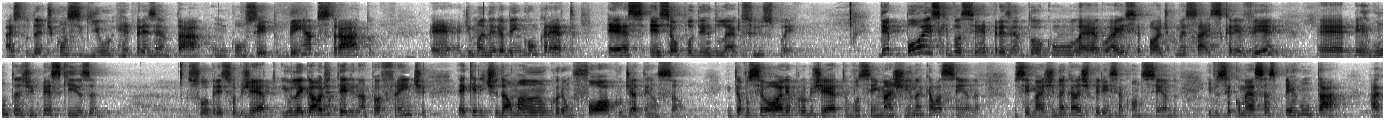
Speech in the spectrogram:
a estudante conseguiu representar um conceito bem abstrato é, de maneira bem concreta. Esse, esse é o poder do Lego Serious Play. Depois que você representou com o Lego, aí você pode começar a escrever é, perguntas de pesquisa sobre esse objeto. E o legal de ter ele na tua frente é que ele te dá uma âncora, um foco de atenção. Então você olha para o objeto, você imagina aquela cena, você imagina aquela experiência acontecendo e você começa a perguntar, a,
